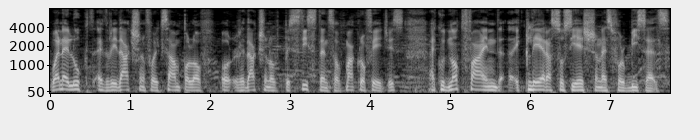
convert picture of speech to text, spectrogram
when I looked at reduction, for example, of or reduction of persistence of macrophages, I could not find a clear association as for B cells.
